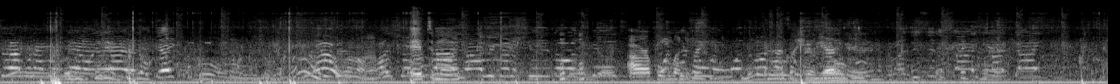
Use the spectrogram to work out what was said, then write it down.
Seven of them there on the island, okay? Now, I'll show you Eight more. guys how we gonna feed those pigs. Our What to do and what not to do. As you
